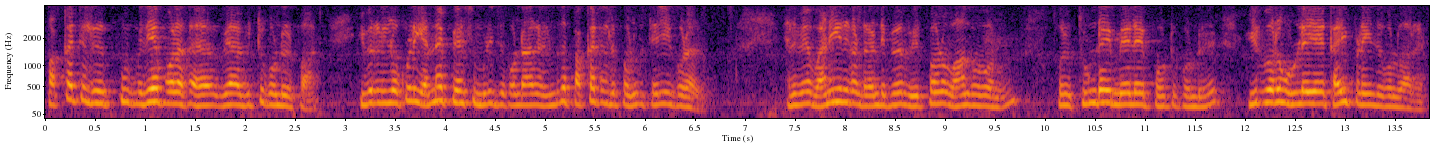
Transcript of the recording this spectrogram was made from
பக்கத்தில் இருக்கும் இதே போல க- விற்று கொண்டிருப்பான். இவர்களுக்குள் என்ன பேசி முடித்து கொண்டார்கள் என்பது பக்கத்தில் இருப்பவனுக்கு தெரியக்கூடாது. எனவே வணிகர்கள் ரெண்டு பேரும் விற்பவனும் வாங்குபவனும் ஒரு துண்டை மேலே போட்டுக்கொண்டு இருவரும் உள்ளேயே கை பிணைந்து கொள்வார்கள்.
